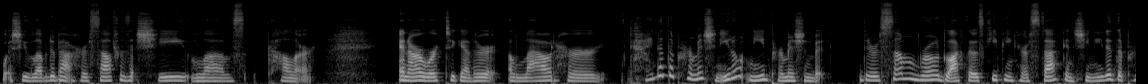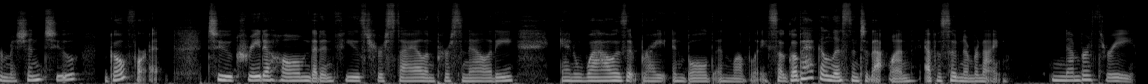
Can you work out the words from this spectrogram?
what she loved about herself is that she loves color. And our work together allowed her kind of the permission. You don't need permission, but there's some roadblock that was keeping her stuck, and she needed the permission to go for it, to create a home that infused her style and personality. And wow, is it bright and bold and lovely. So go back and listen to that one, episode number nine. Number three,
